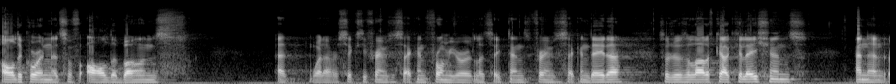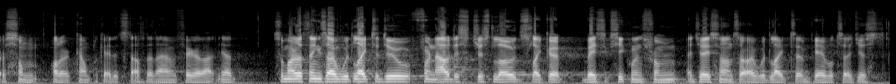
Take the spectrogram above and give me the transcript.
all the coordinates of all the bones at whatever 60 frames a second from your let's say 10 frames a second data. So there's a lot of calculations, and then there's some other complicated stuff that I haven't figured out yet. Some other things I would like to do for now. This just loads like a basic sequence from a JSON, so I would like to be able to just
